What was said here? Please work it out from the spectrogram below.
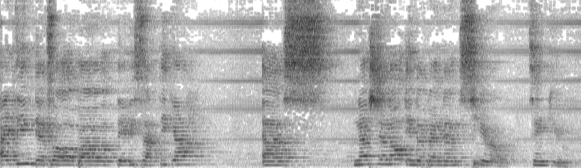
I think that's all about Dewi Sartika as national independence hero. Thank you.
